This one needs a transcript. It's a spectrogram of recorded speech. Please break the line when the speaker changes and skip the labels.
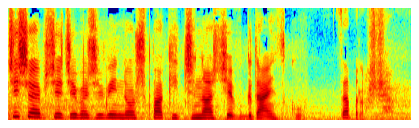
Dzisiaj przyjedziemy się windą Szpaki 13 w Gdańsku. Zapraszam.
